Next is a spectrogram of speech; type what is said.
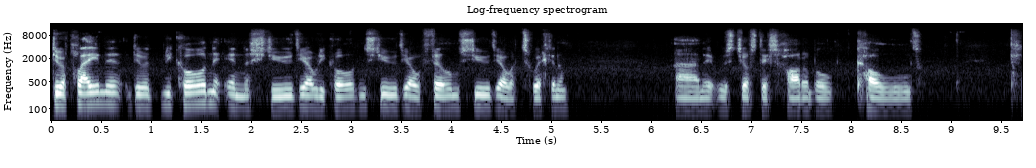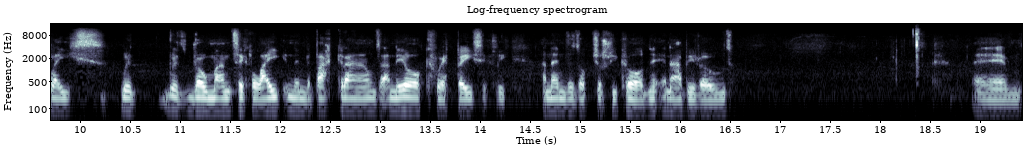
They were playing it, they were recording it in the studio, recording studio, film studio at Twickenham. And it was just this horrible, cold place with, with romantic lighting in the background. And they all quit basically and ended up just recording it in Abbey Road. Um,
